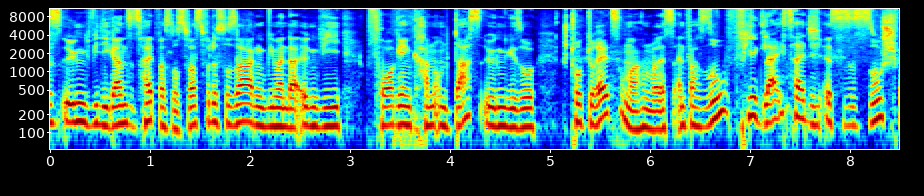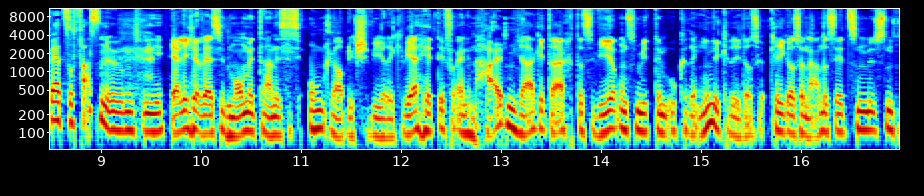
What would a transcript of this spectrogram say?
ist irgendwie die ganze Zeit was los. Was würdest du sagen, wie man da irgendwie vorgehen kann, um das irgendwie so strukturell zu machen, weil es einfach so viel gleichzeitig ist, es ist so schwer zu fassen irgendwie. Ehrlicherweise momentan ist es unglaublich schwierig. Wer hätte vor einem halben Jahr gedacht, dass wir uns mit dem Ukraine-Krieg auseinandersetzen müssen,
